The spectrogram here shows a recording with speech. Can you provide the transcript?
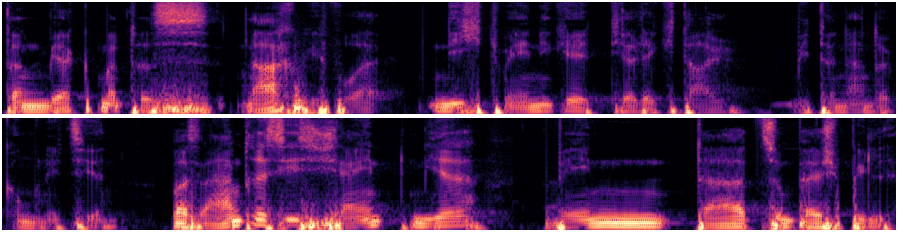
dann merkt man, dass nach wie vor nicht wenige dialektal miteinander kommunizieren. Was anderes ist, scheint mir, wenn da zum Beispiel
